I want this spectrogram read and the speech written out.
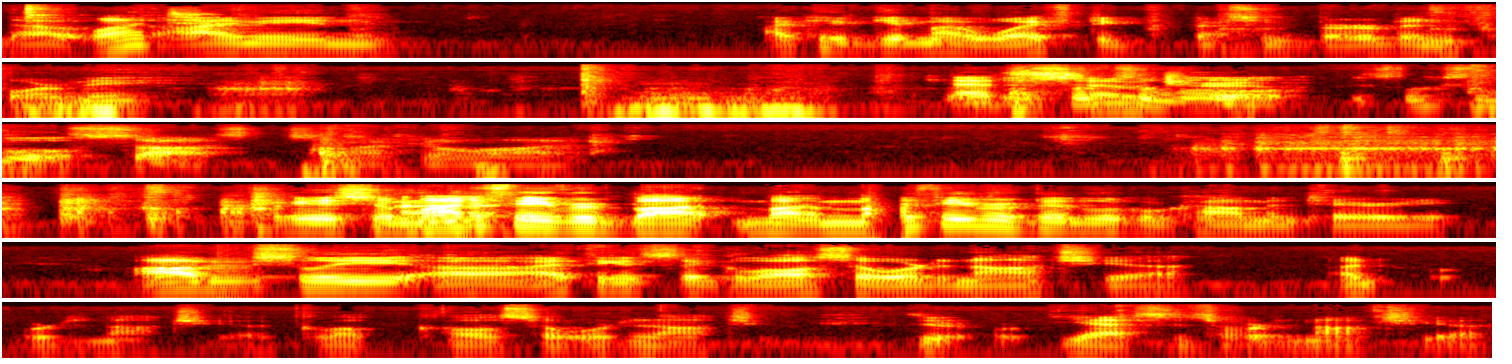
That- what? I mean, I could get my wife to grab some bourbon for me. That's this so looks a true. little. This looks a little sus. I'm not gonna lie. Okay, so my Uh, favorite bot, my, my favorite biblical commentary, obviously, uh, I think it's the Glossa Ordinaria, uh, Glossa Ordinaria. Yes, it's Ordinaria,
